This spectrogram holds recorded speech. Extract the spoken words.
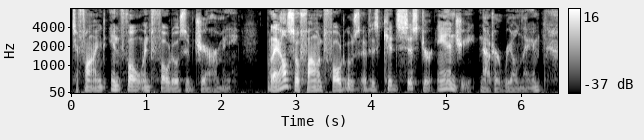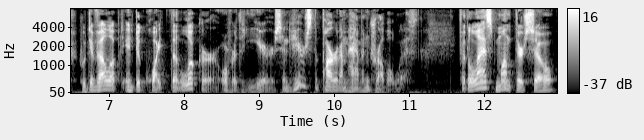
to find info and photos of Jeremy. But I also found photos of his kid sister, Angie, not her real name, who developed into quite the looker over the years. And here's the part I'm having trouble with. For the last month or so,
